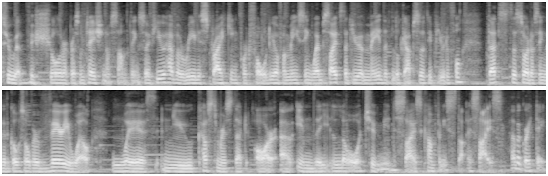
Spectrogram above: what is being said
through a visual representation of something. So if you have a really striking portfolio of amazing websites that you have made that look absolutely beautiful, that's the sort of thing that goes over very well with new customers that are uh, in the low to mid-sized company size. Have a great day.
